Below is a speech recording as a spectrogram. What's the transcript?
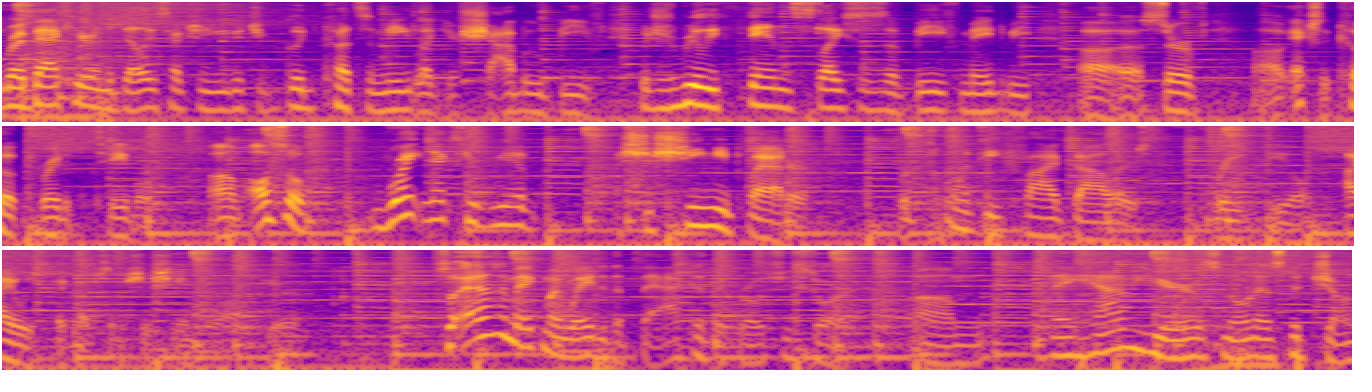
Right back here in the deli section, you get your good cuts of meat, like your shabu beef, which is really thin slices of beef made to be uh, served, uh, actually cooked right at the table. Um, also, right next here, we have a sashimi platter for $25. Great deal. I always pick up some sashimi while I'm here. So as I make my way to the back of the grocery store, um, they have here what's known as the Joong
